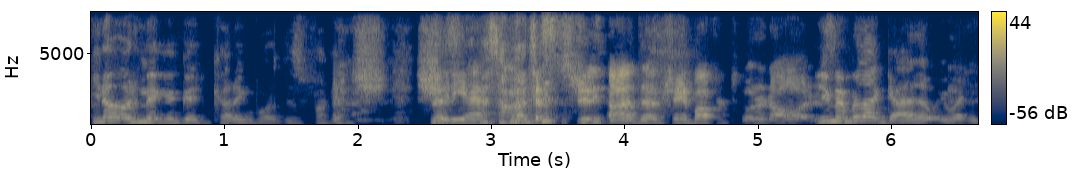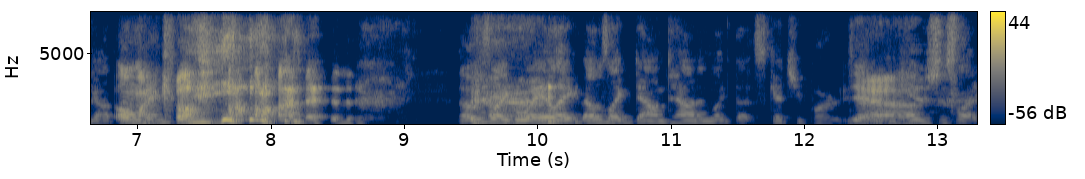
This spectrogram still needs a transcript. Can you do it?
You know what would make a good cutting board? This fucking sh- shitty ass hot tub. Just a shitty hot tub Shane bought for two hundred dollars. You remember that guy that we went and got? Oh my from? god! that was like way like that was like downtown in like that sketchy part of town. and Yeah. he was just like,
